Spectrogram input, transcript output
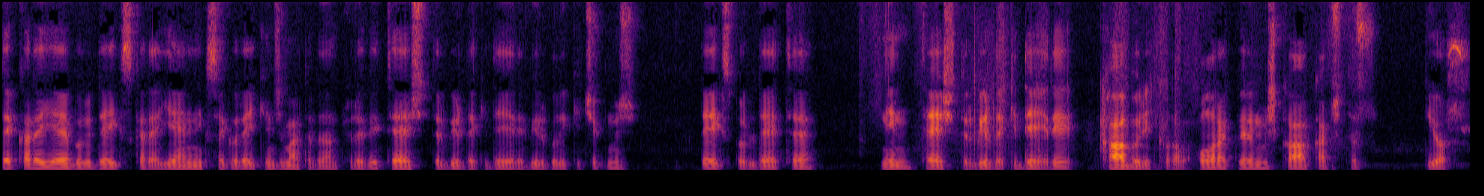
d kare y bölü dx kare y'nin x'e göre ikinci mertebeden türevi t eşittir 1'deki değeri 1 bölü 2 çıkmış. dx bölü dt'nin t eşittir 1'deki değeri k bölü 2 olarak verilmiş. k kaçtır diyor.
